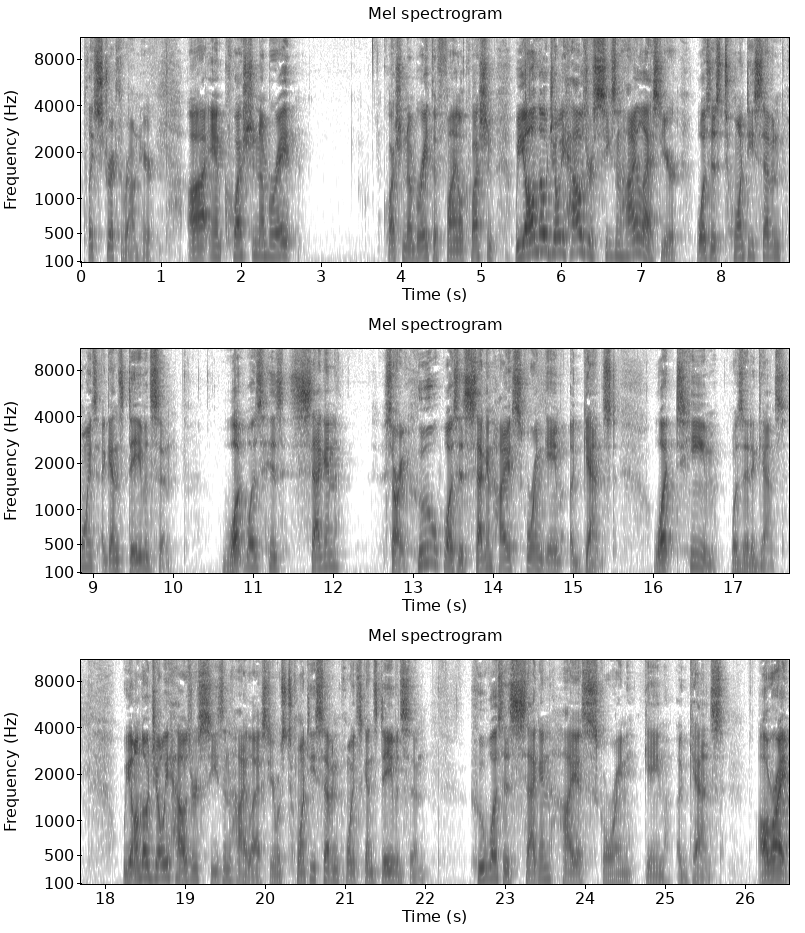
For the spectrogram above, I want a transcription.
Play strict around here. Uh, and question number eight Question number eight, the final question. We all know Joey Hauser's season high last year was his 27 points against Davidson. What was his second, sorry, who was his second highest scoring game against? What team was it against? We all know Joey Hauser's season high last year was 27 points against Davidson. who was his second highest scoring game against? All right.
